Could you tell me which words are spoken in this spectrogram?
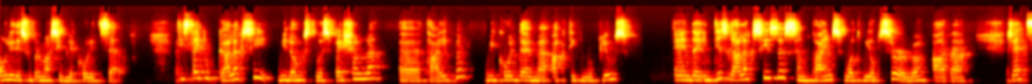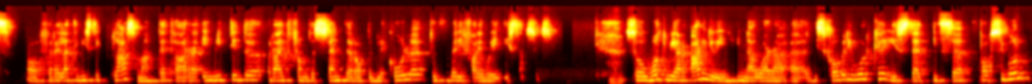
only the supermassive black hole itself. This type of galaxy belongs to a special uh, type we call them uh, active nucleus. And uh, in these galaxies, uh, sometimes what we observe are jets of relativistic plasma that are emitted right from the center of the black hole to very far away distances. Mm-hmm. So, what we are arguing in our uh, discovery work is that it's uh, possible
